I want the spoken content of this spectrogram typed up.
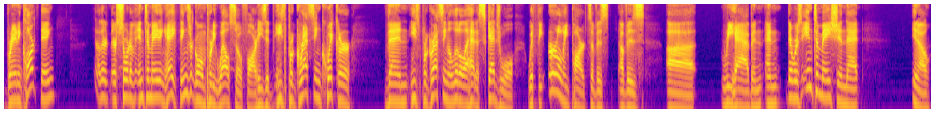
Brandon Clarke thing, you know, they're they're sort of intimating, hey, things are going pretty well so far. He's he's progressing quicker than he's progressing a little ahead of schedule with the early parts of his of his uh, rehab, and and there was intimation that you know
